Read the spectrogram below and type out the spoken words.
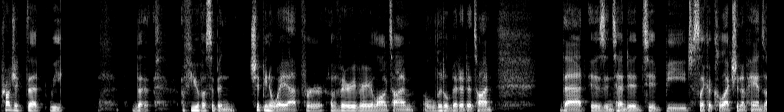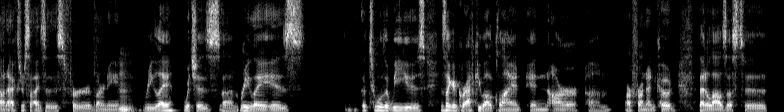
project that we that a few of us have been chipping away at for a very very long time a little bit at a time that is intended to be just like a collection of hands-on exercises for learning mm. relay which is um, relay is a tool that we use it's like a graphql client in our um, our front end code that allows us to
